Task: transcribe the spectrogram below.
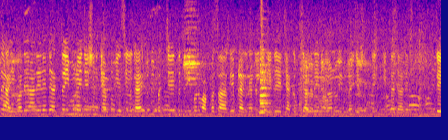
ਤੇ ਆਈ ਵਾਲੇ ਆ ਰਹੇ ਨੇ ਤੇ ਅੱਜ ਤਾਂ ਇਮੂਨਾਈਜੇਸ਼ਨ ਕੈਂਪ ਵੀ ਅਸੀਂ ਲਗਾਏ ਕਿਉਂਕਿ ਬੱਚੇ ਤਕਰੀਬਨ ਵਾਪਸ ਆ ਗਏ ਪ੍ਰੈਗਨੈਂਟ ਲੇਡੀ ਦੇ ਚੈੱਕਅਪ ਚੱਲ ਰਹੇ ਨੇ ਉਹਨਾਂ ਨੂੰ ਇਮੂਨਾਈਜੇਸ਼ਨ ਤੇ ਕੀਤਾ ਜਾ ਰਿਹਾ ਤੇ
